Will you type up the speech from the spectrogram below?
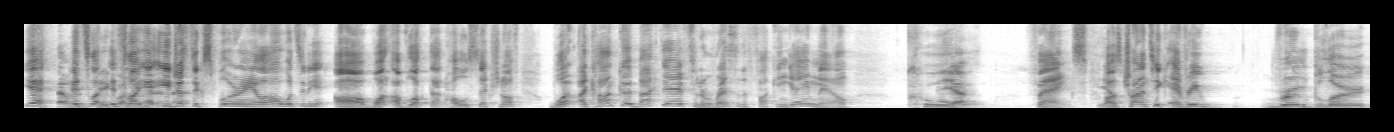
yeah. That was it's a like big it's one like you- in you're just that. exploring. You're like, oh, what's in here? Oh, what? I've locked that whole section off. What? I can't go back there for the rest of the fucking game now. Cool. Yeah. Thanks. Yeah. I was trying to take every room blue,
